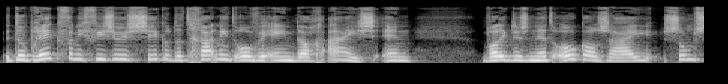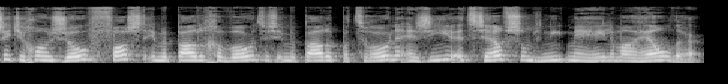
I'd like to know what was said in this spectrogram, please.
het doorbreken van die visueuze cirkel, dat gaat niet over één dag ijs. En wat ik dus net ook al zei, soms zit je gewoon zo vast in bepaalde gewoontes, in bepaalde patronen en zie je het zelf soms niet meer helemaal helder.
